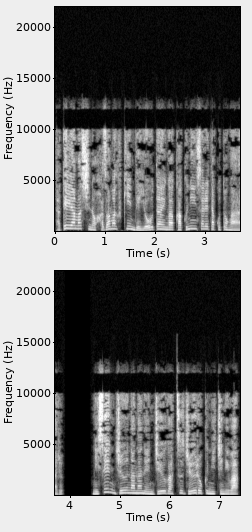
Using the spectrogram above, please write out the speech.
立山市の狭間付近で幼体が確認されたことがある。2017年10月16日には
